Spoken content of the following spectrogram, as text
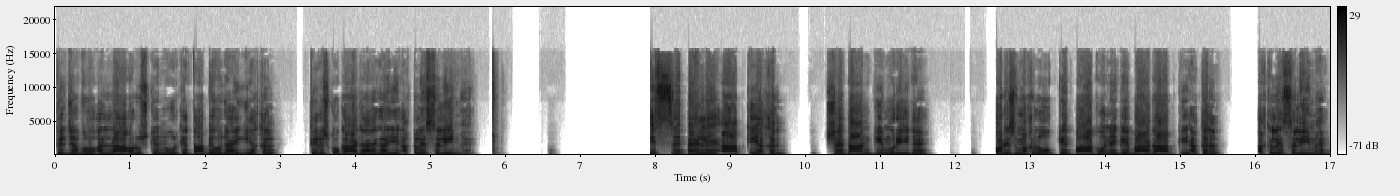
پھر جب وہ اللہ اور اس کے نور کے تابے ہو جائے گی عقل، پھر اس کو کہا جائے گا یہ عقل سلیم ہے۔ اس سے پہلے آپ کی عقل شیطان کی مرید ہے اور اس مخلوق کے پاک ہونے کے بعد آپ کی عقل عقل سلیم ہے۔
